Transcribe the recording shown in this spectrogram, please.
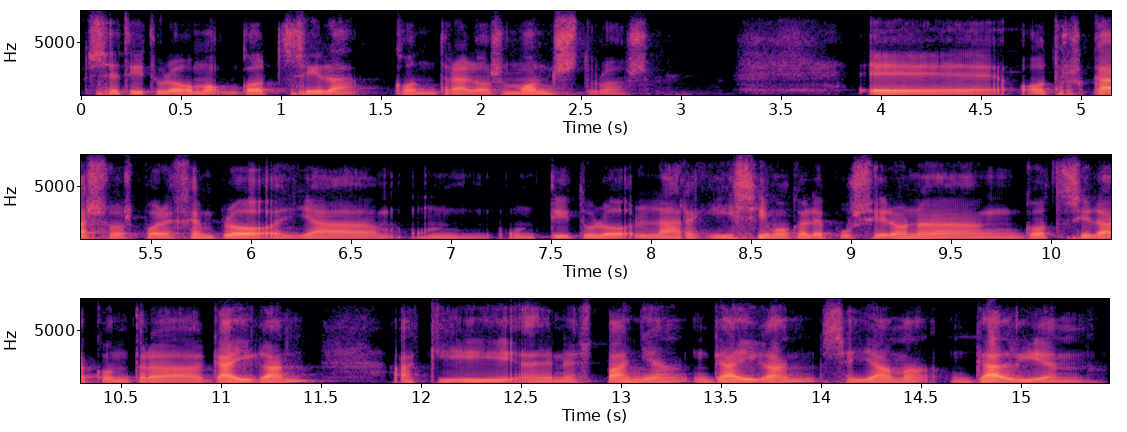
se tituló como Godzilla contra los monstruos. Eh, otros casos, por ejemplo, ya un, título larguísimo que le pusieron a Godzilla contra Gaigan, aquí en España, Gaigan se llama Galien,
